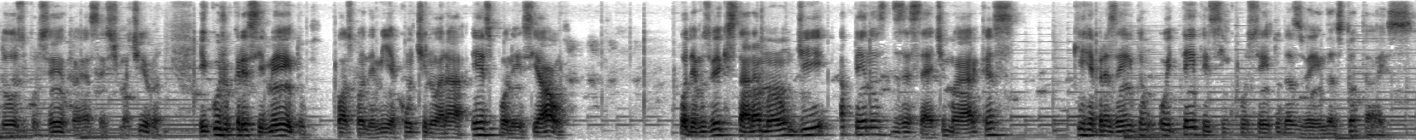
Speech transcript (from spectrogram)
12%, é essa estimativa, e cujo crescimento pós-pandemia continuará exponencial, podemos ver que está na mão de apenas 17 marcas que representam 85% das vendas totais.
